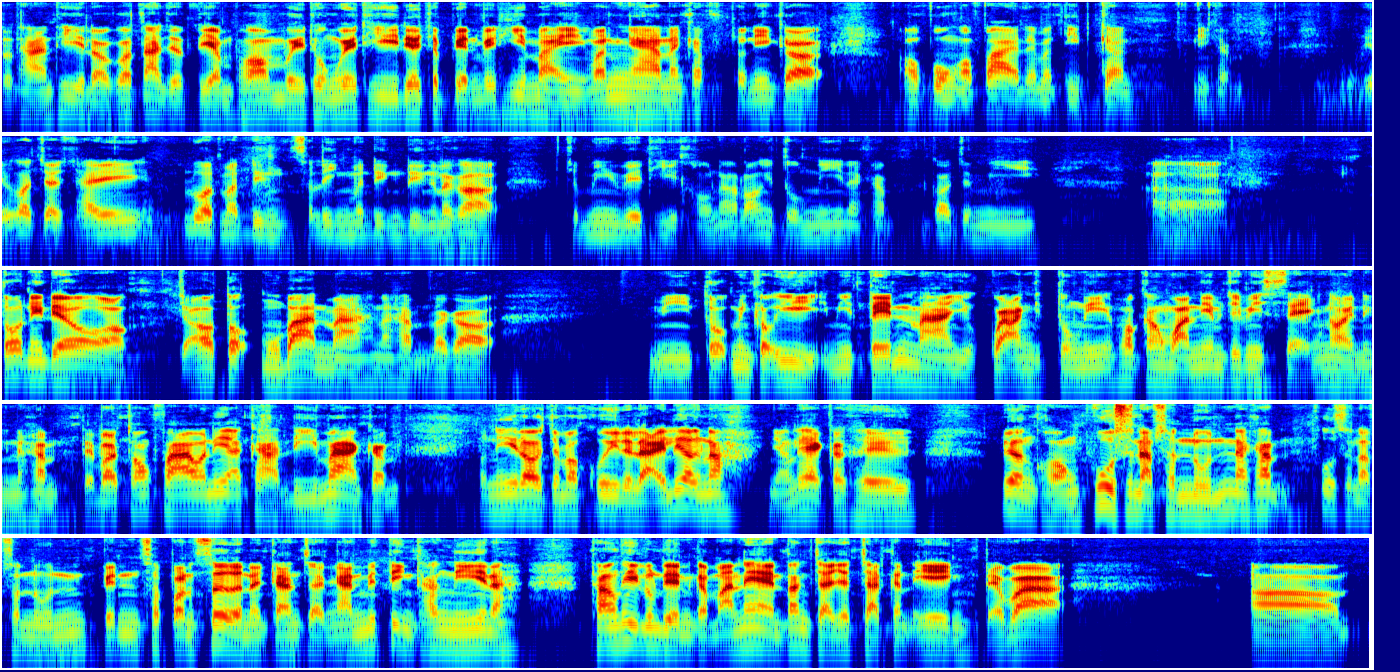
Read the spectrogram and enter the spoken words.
สถานที่เราก็น่าจะเตรียมพร้อมเวทงเวทีเดี๋ยวจะเปลี่ยนเวทีใหม่วันงานนะครับ ตอนนี้ก็เอาปงเอาป้ายอะไรมาติดกันนี่ครับ เดี๋ยวก็จะใช้ลวดมาดึงสลิงมาดึงดึงแล้วก็จะมีเวทีของนักร้องอยู่ตรงนี้นะครับ ก็จะมีอ่าโต๊ะนี้เดี๋ยวออกจะเอาโต๊ะหมู่บ้านมานะครับ แล้วก็มีโต๊ะมีเก้าอี้มีเต็นท์มาอยู่กวางอยู่ตรงนี้เพราะกลางวันนี้มันจะมีแสงหน่อยหนึ่งนะครับ แต่ว่าท้องฟ้าวันนี้อากาศดีมากครับวันนี้เราจะมาคุยหลายๆเรื่องเนาะอย่างแรกก็คือเรื่องของผู้สนับสนุนนะครับผู้สนับสนุนเป็นสปอนเซอร์ในการจัดงานมิทติ้งครั้งนี้นะทั้งที่โรงเรียนกับอาแน่ตั้งใจจะจัดกันเอง แต่ว่า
